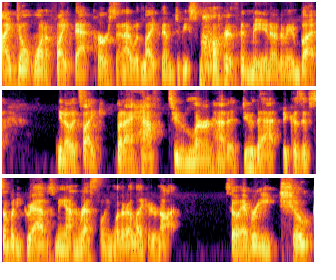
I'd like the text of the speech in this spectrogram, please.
I don't want to fight that person. I would like them to be smaller than me. You know what I mean? But you know, it's like, but I have to learn how to do that because if somebody grabs me, I'm wrestling, whether I like it or not. So every choke,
